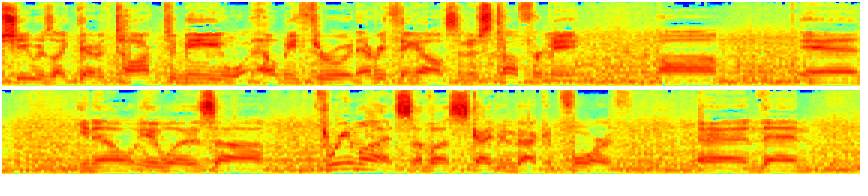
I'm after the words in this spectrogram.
she was like there to talk to me, help me through it, and everything else. And it was tough for me. Um, and you know, it was uh, three months of us skyping back and forth, and then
